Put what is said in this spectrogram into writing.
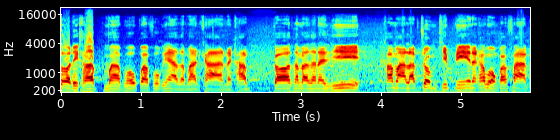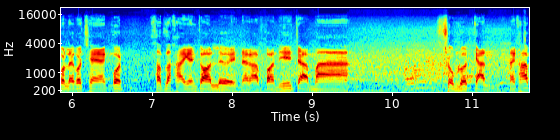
สวัสดีครับ มาพบกับฟุกยาสมาร์ทคาร์นะครับ ก็สำหรับท่านใดที่เข้ามารับชมคลิปนี้นะครับผมก็ฝากกดไลค์กดแชร์กด subscribe กันก่อนเลยนะครับ ก่อนที่จะมาชมรถกันนะครับ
